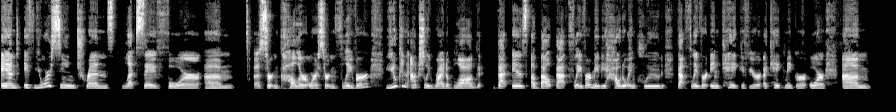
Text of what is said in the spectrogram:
and if you're seeing trends let's say for um, a certain color or a certain flavor, you can actually write a blog that is about that flavor, maybe how to include that flavor in cake if you're a cake maker, or um,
